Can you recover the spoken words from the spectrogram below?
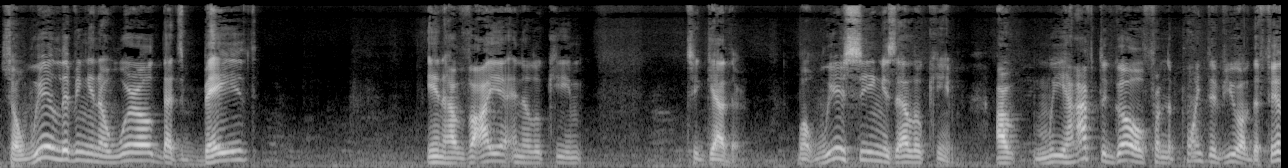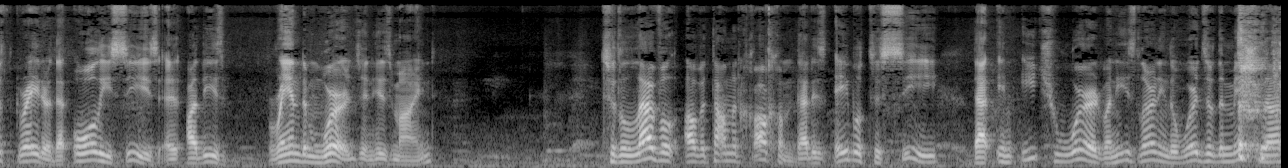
So we're living in a world that's bathed in Havaya and Elokim together. What we're seeing is Elokim. Our, we have to go from the point of view of the fifth grader that all he sees are these random words in his mind to the level of a Talmud Chacham that is able to see that in each word, when he's learning the words of the Mishnah,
